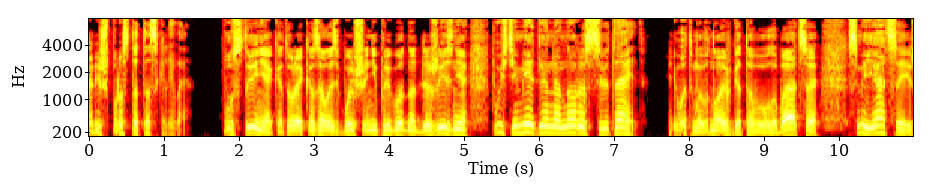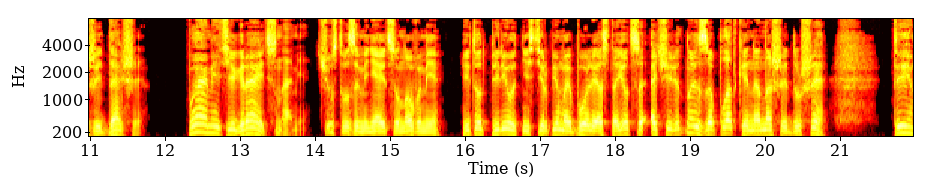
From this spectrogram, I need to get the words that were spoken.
лишь просто тоскливо? Пустыня, которая казалась больше непригодна для жизни, пусть и медленно, но расцветает. И вот мы вновь готовы улыбаться, смеяться и жить дальше. Память играет с нами, чувства заменяются новыми, и тот период нестерпимой боли остается очередной заплаткой на нашей душе. Ты...»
